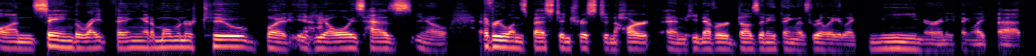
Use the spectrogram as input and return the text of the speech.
on saying the right thing at a moment or two but yeah. he always has you know everyone's best interest in heart and he never does anything that's really like mean or anything like that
